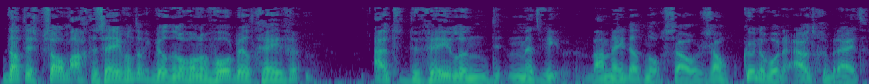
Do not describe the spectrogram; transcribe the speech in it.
dat is Psalm 78. Ik wilde nog wel een voorbeeld geven. Uit de velen met wie, waarmee dat nog zou, zou kunnen worden uitgebreid.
